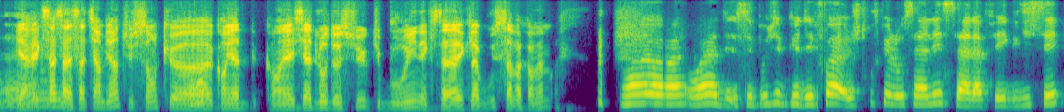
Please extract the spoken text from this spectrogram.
Et avec ça, ça, ça tient bien? Tu sens que quand il y a quand il y a de l'eau dessus, que tu bourrines et que ça éclabousse, ça va quand même? Ouais, ouais, ouais, c'est possible que des fois, je trouve que l'eau salée, ça la fait glisser.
